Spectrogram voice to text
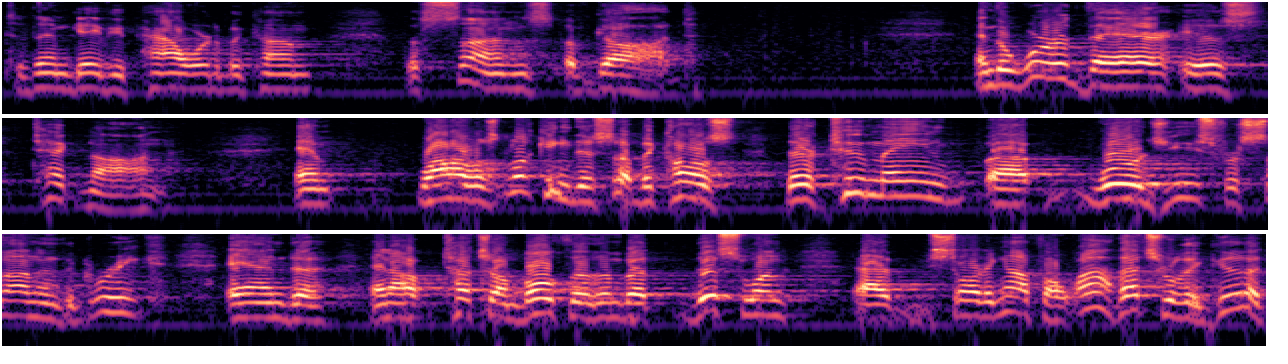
to them gave he power to become the sons of God. And the word there is teknon. And while I was looking this up, because there are two main uh, words used for son in the Greek, and, uh, and I'll touch on both of them, but this one, uh, starting out, I thought, wow, that's really good.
